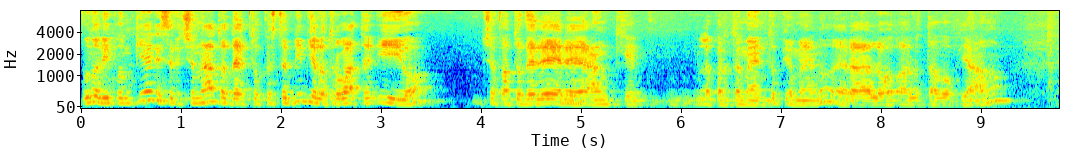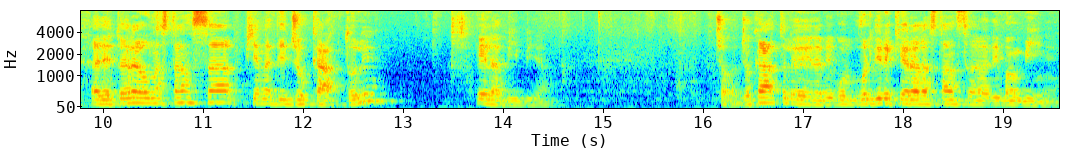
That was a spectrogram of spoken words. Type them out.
Uno dei pompieri si è avvicinato e ha detto questa Bibbia l'ho trovata io, ci ha fatto vedere anche l'appartamento più o meno, era all'ottavo piano. Ha detto era una stanza piena di giocattoli e la Bibbia cioè, giocattoli, vuol dire che era la stanza dei bambini.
